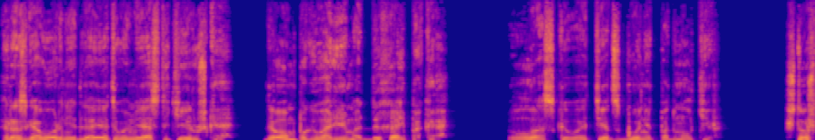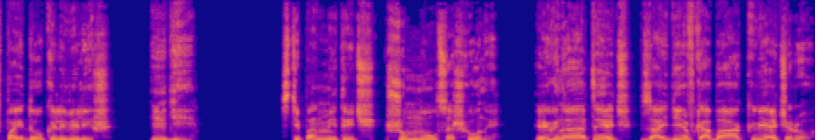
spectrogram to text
«Разговор не для этого места, Кирушка. Дом поговорим, отдыхай пока». «Ласково отец гонит», — подумал Кир. «Что ж, пойду, коли велишь. Иди». Степан Митрич шумнул со шхуны. «Игнатыч, зайди в кабак к вечеру!»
